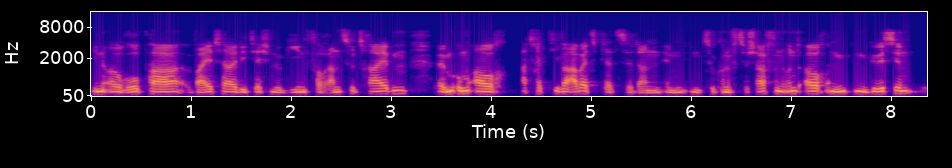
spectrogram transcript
in Europa weiter die Technologien voranzutreiben, ähm, um auch attraktive Arbeitsplätze dann in, in Zukunft zu schaffen und auch in, in gewissen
